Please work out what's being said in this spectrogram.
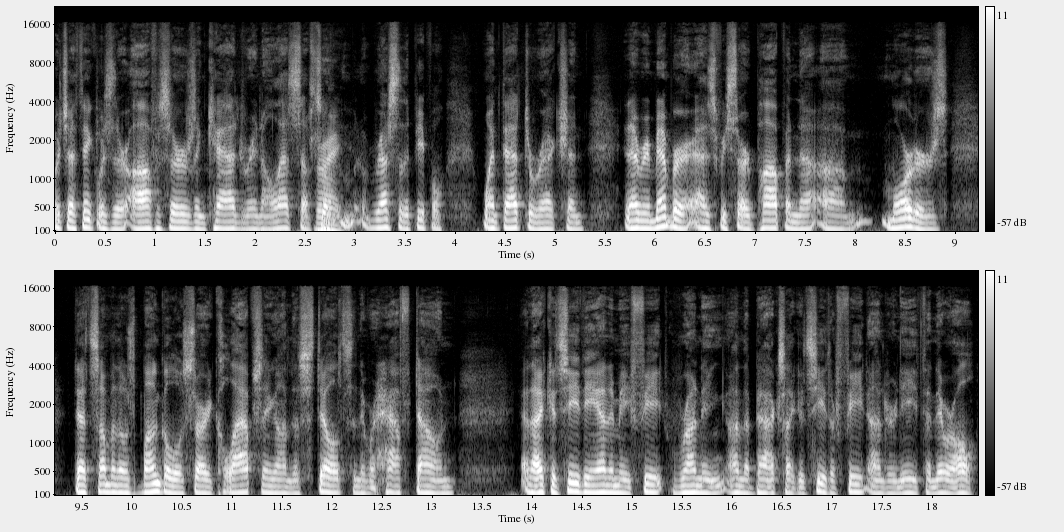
which I think was their officers and cadre and all that stuff. So Right. the rest of the people went that direction. And I remember as we started popping the um, mortars, that some of those bungalows started collapsing on the stilts and they were half down. And I could see the enemy feet running on the backs. I could see their feet underneath, and they were all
